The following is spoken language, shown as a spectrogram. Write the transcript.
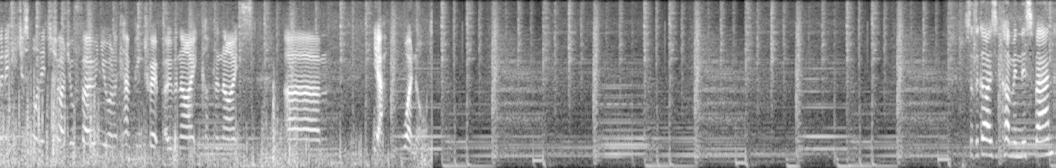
but if you just wanted to charge your phone, you're on a camping trip overnight, couple of nights, um, yeah, why not? The guys have come in this van.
